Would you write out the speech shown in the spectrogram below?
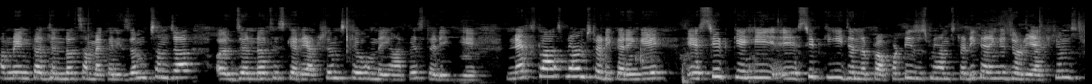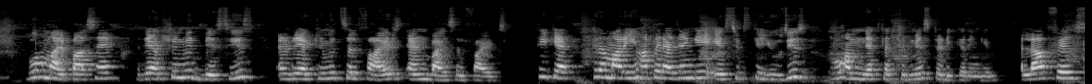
हमने इनका जनरल सा मैकेनिज्म समझा और जनरल से इसके रिएक्शंस थे, वो हमने यहाँ पे स्टडी किए। नेक्स्ट क्लास में हम स्टडी करेंगे एसिड के ही एसिड की ही जनरल प्रॉपर्टीज़ उसमें हम स्टडी करेंगे जो रिएक्शंस वो हमारे पास हैं। Reaction with bases and reaction with sulphides and bisulphides ठीक है, फिर हमारे यहाँ पे रह जाएँगे एसिड्स के यूजेस वो हम नेक्स्ट लेक्चर में स्टडी करेंगे। अल्लाह हाफिज़।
